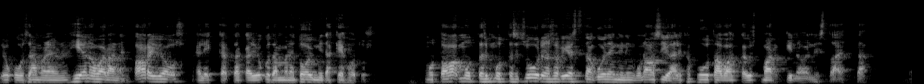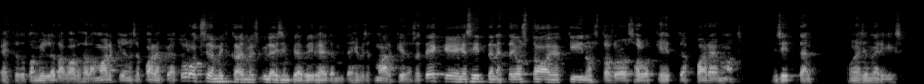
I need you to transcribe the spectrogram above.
joku tämmöinen hienovarainen tarjous, eli tai joku tämmöinen toimintakehotus. Mutta, mutta, mutta se suurin osa viestistä on kuitenkin niin kuin asia, eli puhutaan vaikka just markkinoinnista, että, että tota, millä tavalla saada markkinoissa parempia tuloksia, mitkä on esimerkiksi yleisimpiä virheitä, mitä ihmiset markkinoissa tekee, ja sitten, että jos tämä aihe kiinnostaa, jos haluat kehittyä paremmaksi, niin sitten on esimerkiksi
